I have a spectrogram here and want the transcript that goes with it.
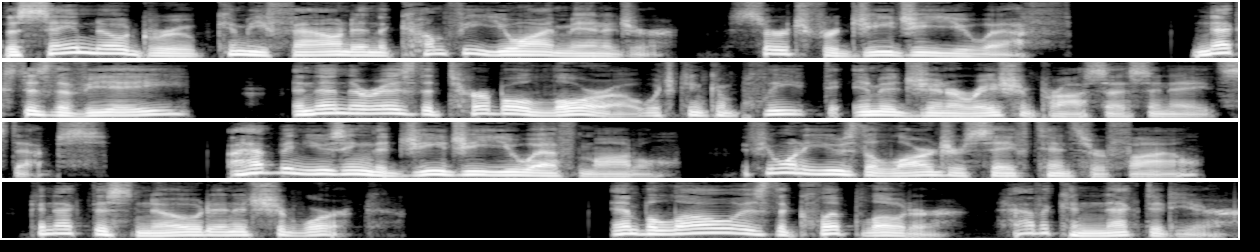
The same node group can be found in the Comfy UI Manager. Search for GGUF. Next is the VAE, and then there is the Turbo LoRa, which can complete the image generation process in eight steps. I have been using the GGUF model. If you want to use the larger safe tensor file, connect this node and it should work. And below is the clip loader. Have it connected here.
